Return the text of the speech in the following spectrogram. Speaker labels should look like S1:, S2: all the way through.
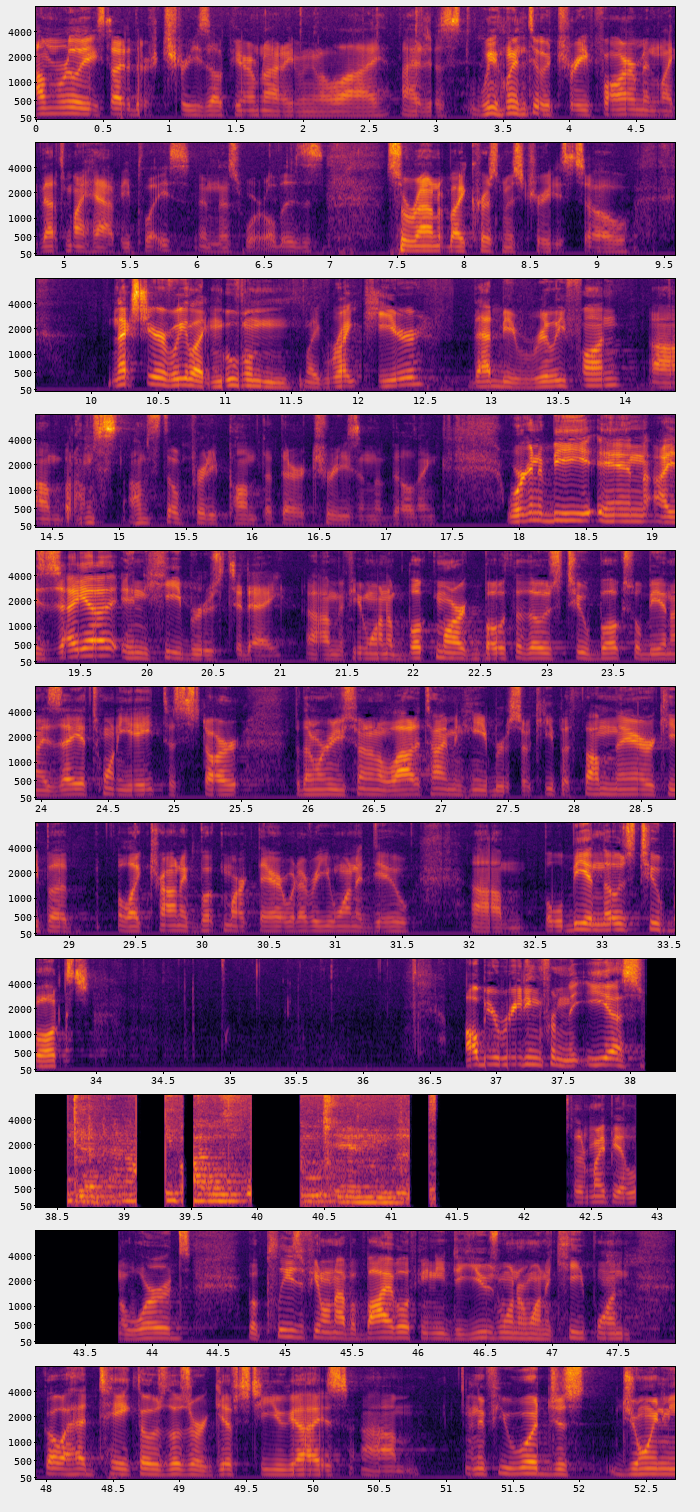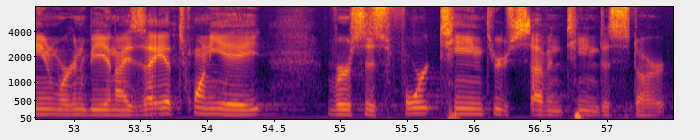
S1: I'm really excited there are trees up here. I'm not even gonna lie. I just we went to a tree farm and like that's my happy place in this world is surrounded by Christmas trees. So next year if we like move them like right here, that'd be really fun. Um, but I'm I'm still pretty pumped that there are trees in the building. We're to be in Isaiah in Hebrews today. Um, if you want to bookmark both of those two books, we'll be in Isaiah 28 to start, but then we're going to be spending a lot of time in Hebrews. So keep a thumb there, keep a electronic bookmark there, whatever you want to do. Um, but we'll be in those two books. I'll be reading from the ESV the. There might be a the words, but please, if you don't have a Bible, if you need to use one or want to keep one, go ahead, take those. Those are gifts to you guys. Um, and if you would, just join me, and we're going to be in Isaiah 28, verses 14 through 17 to start.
